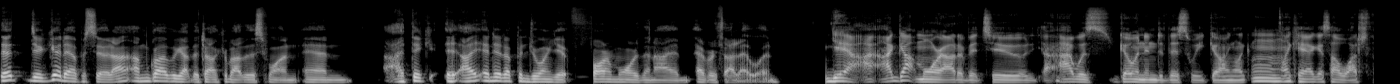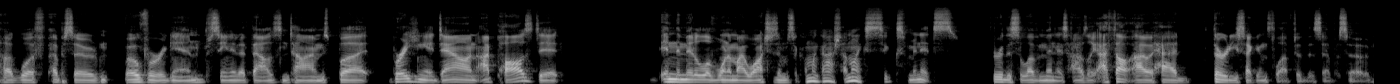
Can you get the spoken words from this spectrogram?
that dude, good episode. I, am glad we got to talk about this one, and I think it, I ended up enjoying it far more than I ever thought I would. Yeah, I, I got more out of it too. I was going into this week going like, mm, okay, I guess I'll watch the Hug Wolf episode over again. Seen it a thousand times, but breaking it down, I paused it in the middle of one of my watches and was like, oh my gosh, I'm like six minutes through this 11 minutes. I was like, I thought I had 30 seconds left of this episode.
